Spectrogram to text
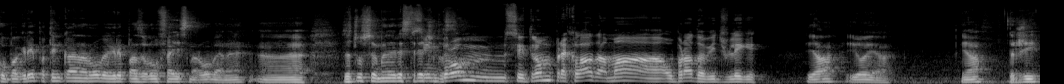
Ko pa gre potem kaj narobe, gre pa zelo fejs narobe. Uh, zato so imeli res srečo. Sindrom, da... sindrom prehlada ima obradovič v legi. Ja, jo, ja. ja, drži.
